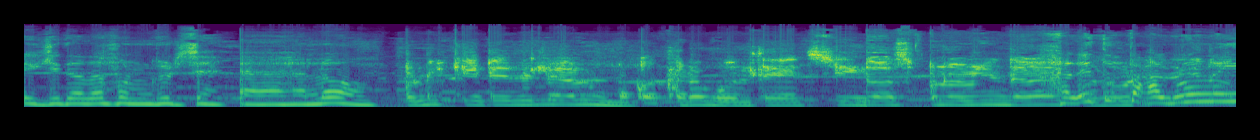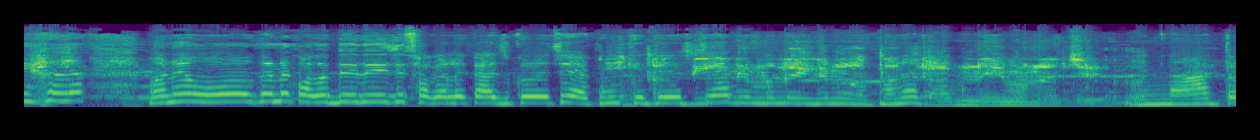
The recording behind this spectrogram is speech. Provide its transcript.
রিকি দাদা ফোন করছে। হ্যালো কেটে দিলে আমি কথাটা বলতে যাচ্ছি। দশ পনেরো মিনিট দাঁড়া আরে তুই পাগল নেই মানে ও ওখানে কথা দিয়ে দিয়েছে সকালে কাজ করেছে এখন এসছে মানে এখানে অত চাপ নেই মনে হচ্ছে। না তো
